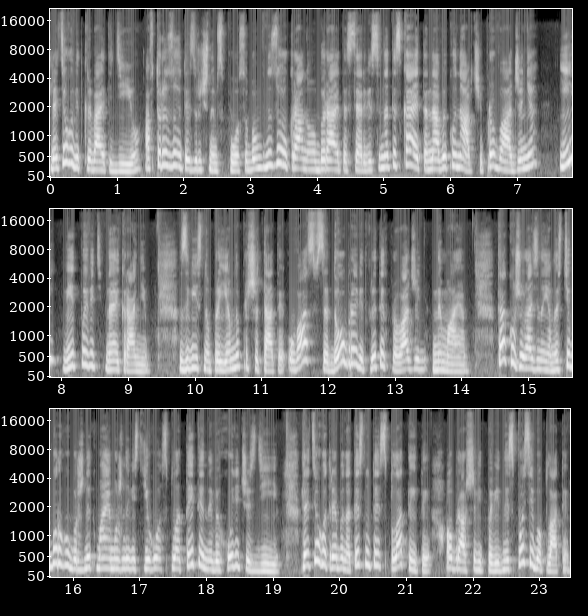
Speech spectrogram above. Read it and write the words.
Для цього відкриваєте дію, авторизуєтесь зручним способом. Внизу екрану обираєте сервіси, натискаєте на виконавчі провадження. І відповідь на екрані. Звісно, приємно прочитати. У вас все добре, відкритих проваджень немає. Також у разі наявності боргу боржник має можливість його сплатити, не виходячи з дії. Для цього треба натиснути Сплатити, обравши відповідний спосіб оплати.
